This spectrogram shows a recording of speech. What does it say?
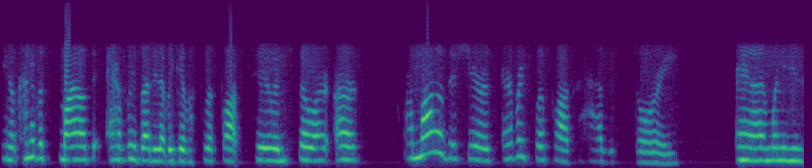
you know, kind of a smile to everybody that we give a flip flop to. And so our, our, our motto this year is every flip flop has a story. And when you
